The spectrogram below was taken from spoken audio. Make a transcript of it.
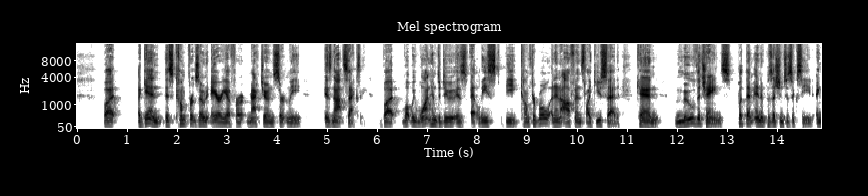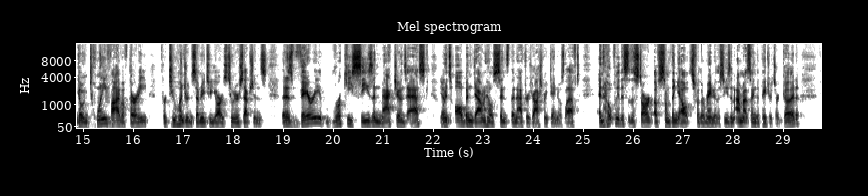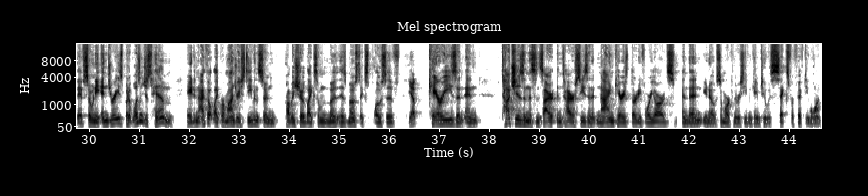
But again, this comfort zone area for Mac Jones certainly is not sexy. But what we want him to do is at least be comfortable and an offense, like you said, can move the chains, put them in a position to succeed. And going mm-hmm. 25 of 30 for 272 yards, two interceptions, that is very rookie season Mac Jones esque yep. when it's all been downhill since then after Josh McDaniels left. And hopefully, this is the start of something else for the remainder of the season. I'm not saying the Patriots are good. They have so many injuries, but it wasn't just him, Hayden. I thought like Rhamondre Stevenson probably showed like some of his most explosive yep. carries and, and touches in this entire entire season at nine carries, 34 yards. And then, you know, some work in the receiving game too was six for 51.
